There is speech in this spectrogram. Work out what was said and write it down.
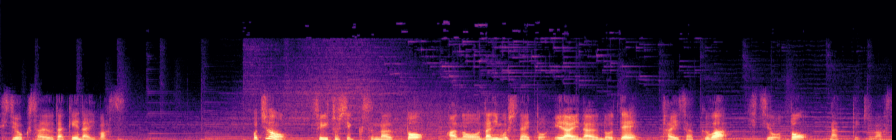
出力されるだけになります。もちろん Swift6 になるとあの何もしないとエラーになるので対策は必要となってきます。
